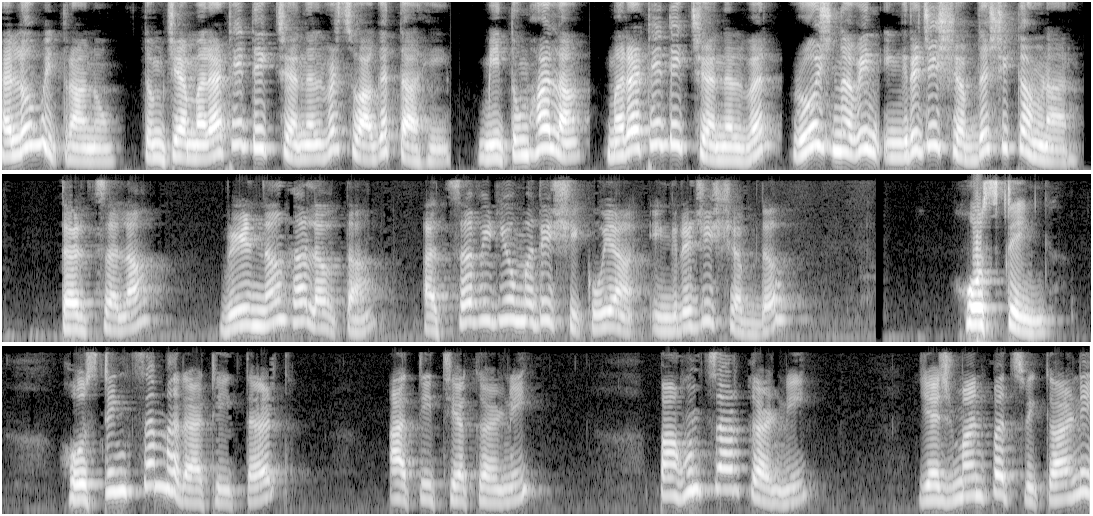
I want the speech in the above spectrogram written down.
हॅलो मित्रांनो तुमच्या मराठी दिग चॅनलवर स्वागत आहे. मी तुम्हाला मराठी दिग चॅनलवर रोज नवीन इंग्रजी शब्द शिकवणार. तर चला वेळ न घालवता आजचा व्हिडिओमध्ये शिकूया इंग्रजी शब्द. होस्टिंग. होस्टिंगचा मराठी अर्थ आतिथ्य करणे पाहुणचार करणे यजमानपद स्वीकारणे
